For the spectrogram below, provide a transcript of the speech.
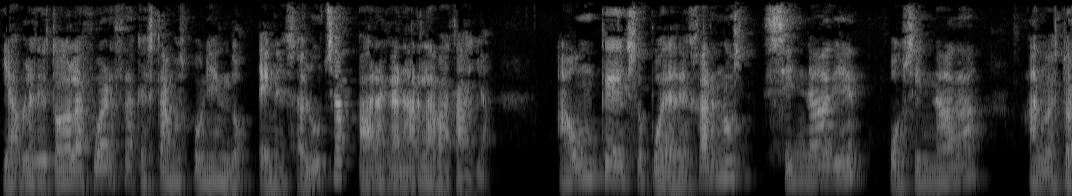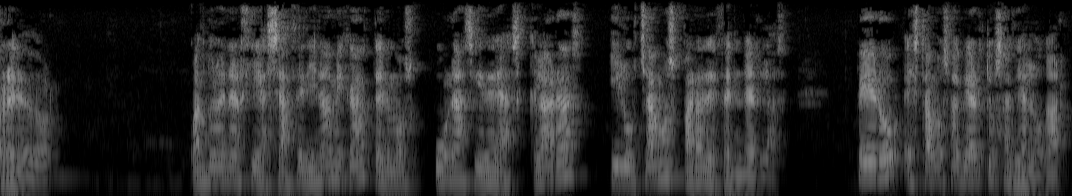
y habla de toda la fuerza que estamos poniendo en esa lucha para ganar la batalla, aunque eso puede dejarnos sin nadie o sin nada a nuestro alrededor. Cuando la energía se hace dinámica, tenemos unas ideas claras y luchamos para defenderlas pero estamos abiertos a dialogar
